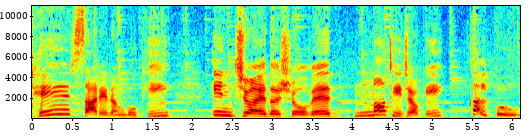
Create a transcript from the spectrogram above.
ढेर सारे रंगों की enjoy the show with naughty jockey, kalpu.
